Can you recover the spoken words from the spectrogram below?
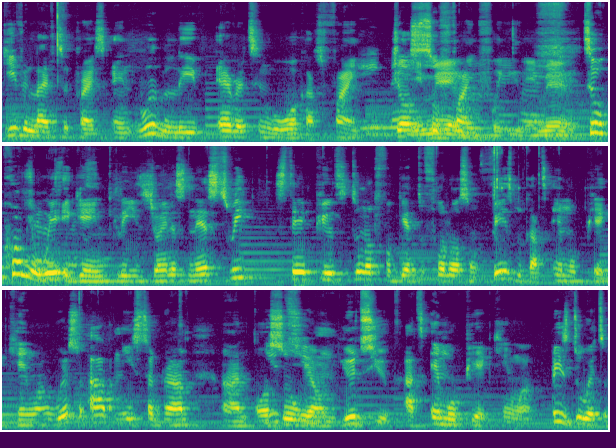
give your life to Christ, and we'll believe everything will work out fine, Amen. just Amen. so fine for you. Amen. Till come your way again, please join us next week. Stay put. Do not forget to follow us on Facebook at MOP Kenwa. We also have an Instagram and also we are on YouTube at MOP Kenwa. Please do it to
